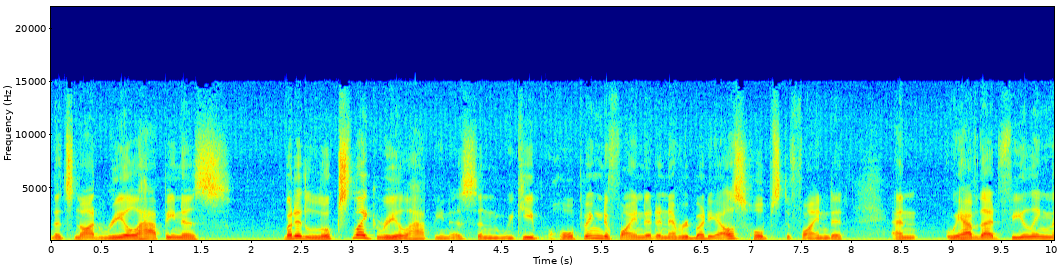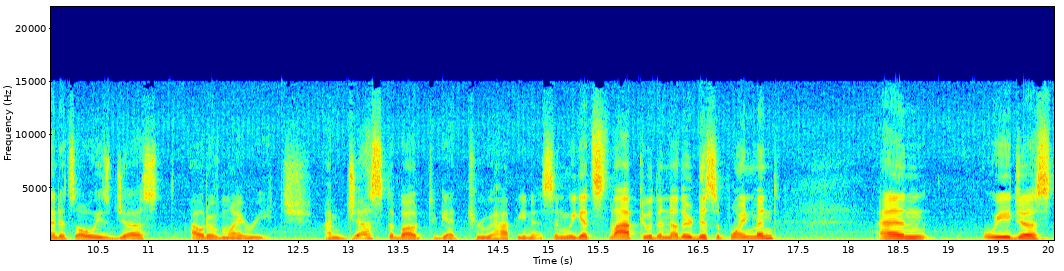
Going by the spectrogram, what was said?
that's not real happiness, but it looks like real happiness, and we keep hoping to find it, and everybody else hopes to find it, and we have that feeling that it's always just out of my reach. I'm just about to get true happiness, and we get slapped with another disappointment, and we just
